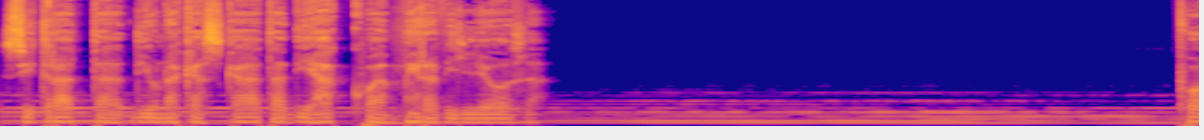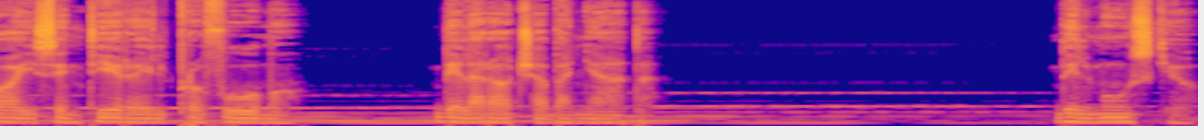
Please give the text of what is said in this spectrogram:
Si tratta di una cascata di acqua meravigliosa. Puoi sentire il profumo della roccia bagnata, del muschio,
